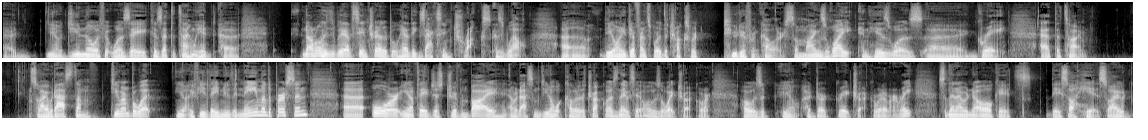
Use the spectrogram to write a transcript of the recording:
uh, you know, do you know if it was a, cause at the time we had, uh, not only did we have the same trailer, but we had the exact same trucks as well. Uh, the only difference were the trucks were two different colors. So mine's white and his was uh, gray at the time. So I would ask them, do you remember what, you know, if they knew the name of the person, uh, or, you know, if they had just driven by, I would ask them, do you know what color the truck was? And they would say, oh, it was a white truck, or, oh, it was a, you know, a dark gray truck, or whatever, right? So then I would know, oh, okay, it's, they saw his. So I would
